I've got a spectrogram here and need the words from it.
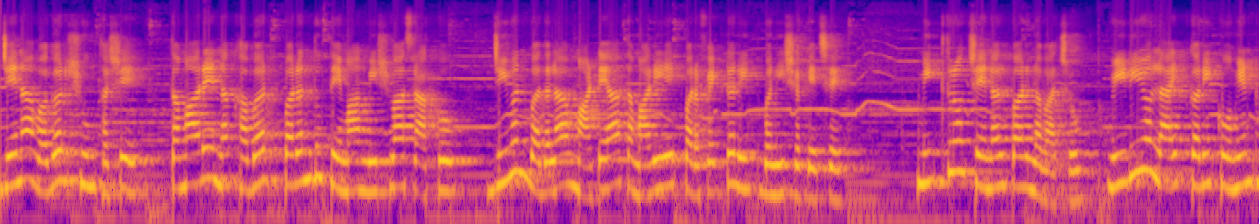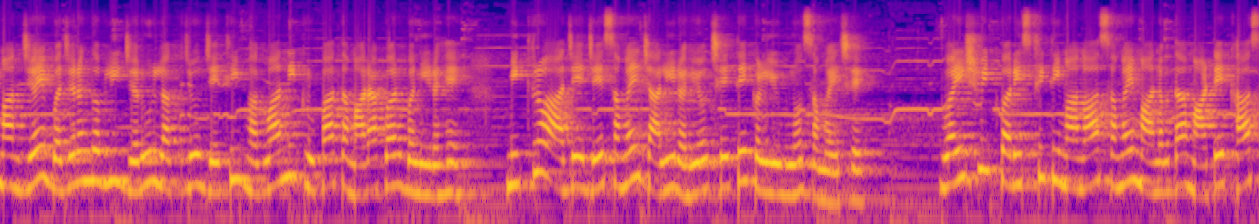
જેના વગર શું થશે, તમારે ન ખબર, પરંતુ તેમાં વિશ્વાસ રાખો. જીવન બદલાવ માટે આ તમારી એક પરફેક્ટ રીત બની શકે છે. મિત્રો ચેનલ પર નવા છો, વીડિયો લાઈક કરી કોમેન્ટમાં જય બજરંગબલી જરૂર લખજો જેથી ભગવાનની કૃપા તમારા પર બની રહે. મિત્રો આજે જે સમય ચાલી રહ્યો છે તે કળિયુગનો સમય છે. વૈશ્વિક પરિસ્થિતિમાં આ સમય માનવતા માટે ખાસ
